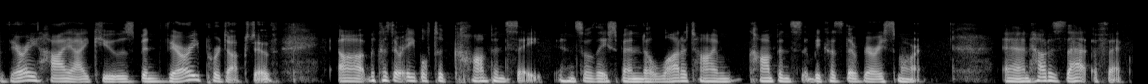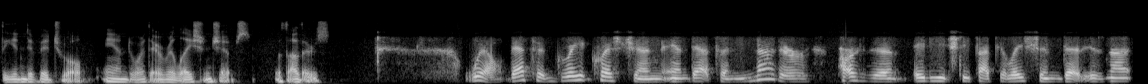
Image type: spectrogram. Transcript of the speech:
very high IQs, been very productive. Uh, because they're able to compensate, and so they spend a lot of time compensate because they're very smart. And how does that affect the individual and or their relationships with others? Well, that's a great question, and that's another part of the ADHD population that is not,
